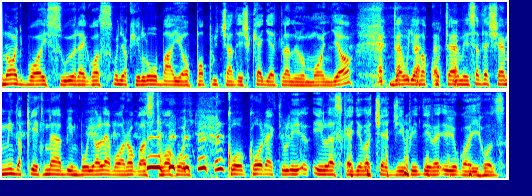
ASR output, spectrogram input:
nagy bajszú öreg asszony, aki lóbálja a papucsát és kegyetlenül mondja, de ugyanakkor természetesen mind a két melbimbója le van ragasztva, hogy ko- korrektül illeszkedjen a ChatGPT jogaihoz.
